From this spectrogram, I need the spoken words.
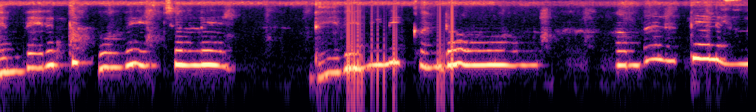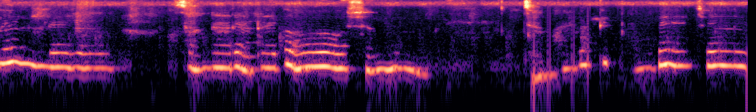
ചെമ്പരത്തി പൂവേ ചൊല്ലേ ദേവനിനെ കണ്ടോ? അമ്പലത്തിൽ ഇന്നല്ലയോ സുന്ദരഘോഷം ചെമ്പരത്തി പൂവേ ചൊല്ലേ.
